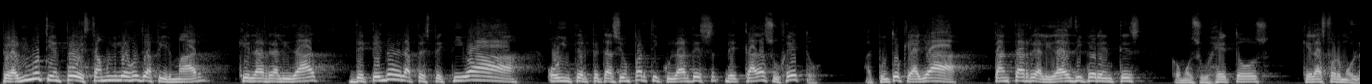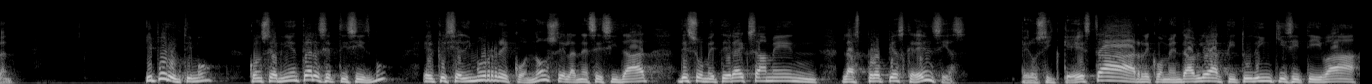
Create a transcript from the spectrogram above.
Pero al mismo tiempo está muy lejos de afirmar que la realidad dependa de la perspectiva o interpretación particular de, cada sujeto, al punto que haya tantas realidades diferentes como sujetos que las formulan. Y por último, concerniente al escepticismo, el cristianismo reconoce la necesidad de someter a examen las propias creencias, pero sin que esta recomendable actitud inquisitiva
